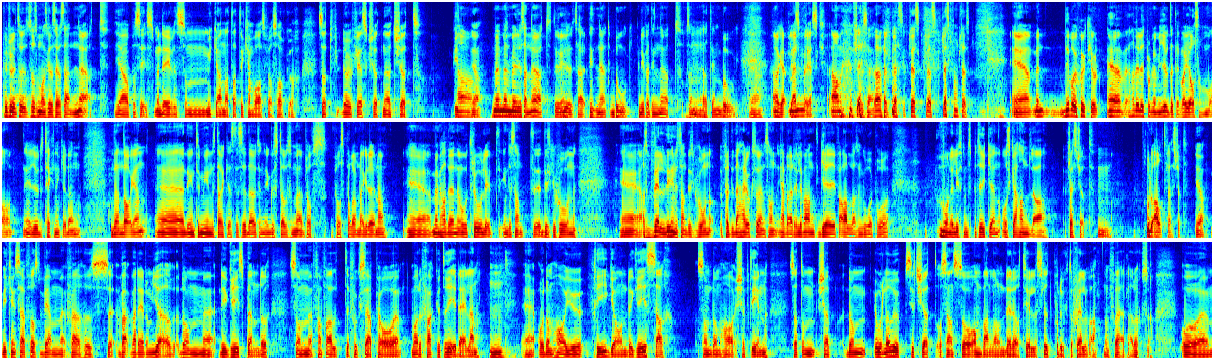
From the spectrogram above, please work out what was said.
Förstår du? Så, så som man skulle säga så här, nöt. Ja, precis. Men det är väl som mycket annat att det kan vara två saker. Så att du har ju fläskkött, nötkött. Vitt, ja. Men, men, men så här, nöt, det, är ju så här, det finns nötbog. Men det är för att det är nöt och sen att det är en bog. Ja. Okej, men- Fläsk, fläsk. Ja, men fläsk, ja, fläsk, fläsk, fläsk, fläsk från fläsk. Eh, men det var ju sjukt kul. Eh, jag hade lite problem med ljudet. Det var jag som var eh, ljudtekniker den, den dagen. Eh, det är inte min starkaste sida utan det är Gustav som är proffs, proffs på alla de där grejerna. Eh, men vi hade en otroligt intressant eh, diskussion. Alltså väldigt intressant diskussion. För att det här är också en sån jävla relevant grej för alla som går på vanliga livsmedelsbutiken och ska handla fläskkött. Mm. Och då allt fläskkött. Ja, vi kan ju säga först vem Skärhus, vad, vad det är de gör. De, det är ju grisbönder som framförallt fokuserar på, vad det charkuteridelen. Eh, och de har ju frigående grisar som de har köpt in. Så att de, köp, de odlar upp sitt kött och sen så omvandlar de det då till slutprodukter själva. De förädlar det också. Och eh,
